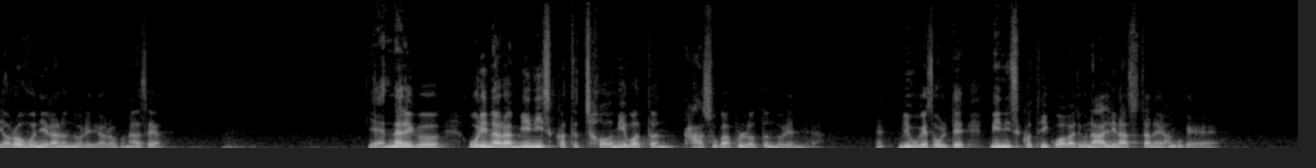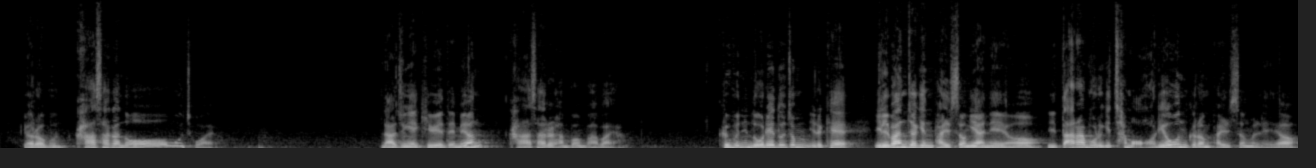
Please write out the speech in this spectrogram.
여러분이라는 노래 여러분 아세요? 옛날에 그 우리나라 미니스커트 처음 입었던 가수가 불렀던 노래입니다. 예? 미국에서 올 때 미니스커트 입고 와가지고 난리 났었잖아요, 한국에. 여러분, 가사가 너무 좋아요. 나중에 기회 되면 가사를 한번 봐봐요. 그분이 노래도 좀 이렇게 일반적인 발성이 아니에요. 이 따라 부르기 참 어려운 그런 발성을 해요.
